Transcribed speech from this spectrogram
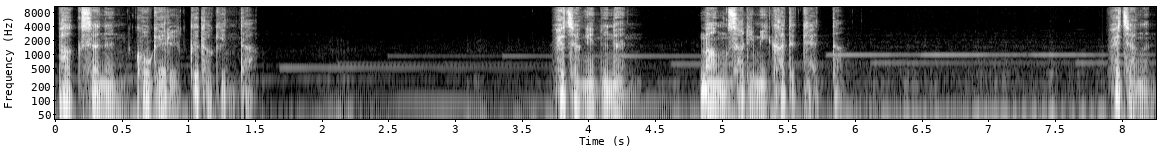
박사는 고개를 끄덕인다. 회장의 눈엔 망설임이 가득했다. 회장은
